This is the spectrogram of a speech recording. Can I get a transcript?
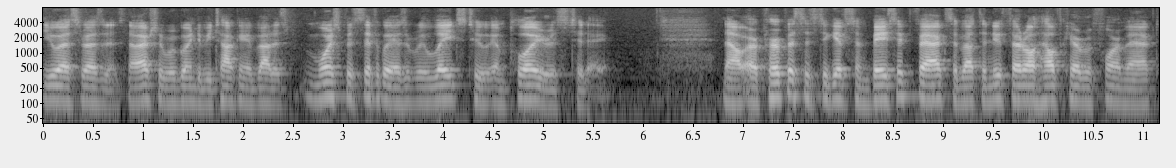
U.S. residents. Now, actually, we're going to be talking about it more specifically as it relates to employers today. Now, our purpose is to give some basic facts about the new Federal Health Care Reform Act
